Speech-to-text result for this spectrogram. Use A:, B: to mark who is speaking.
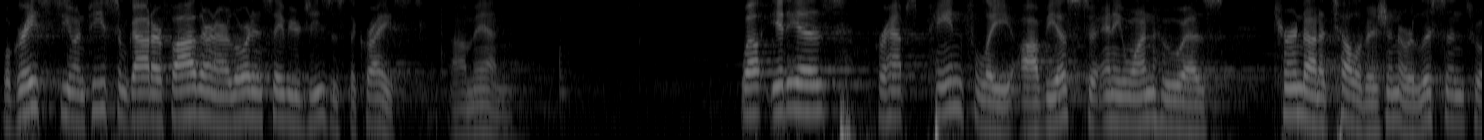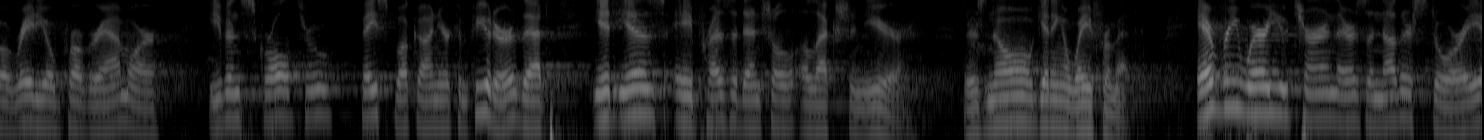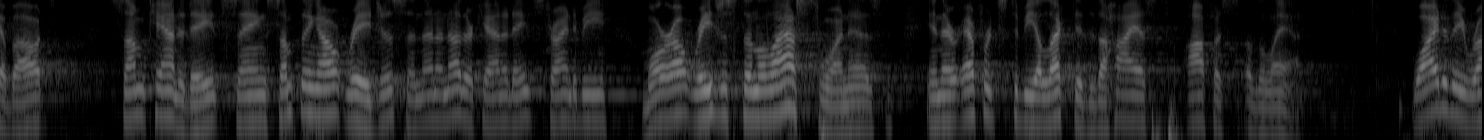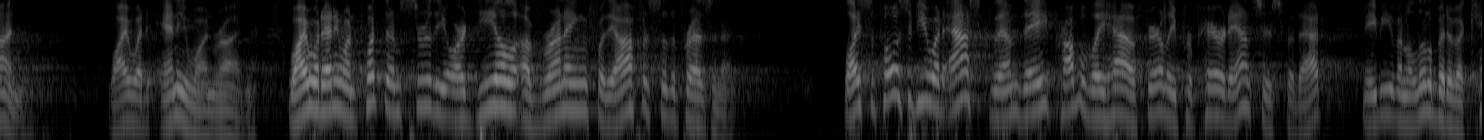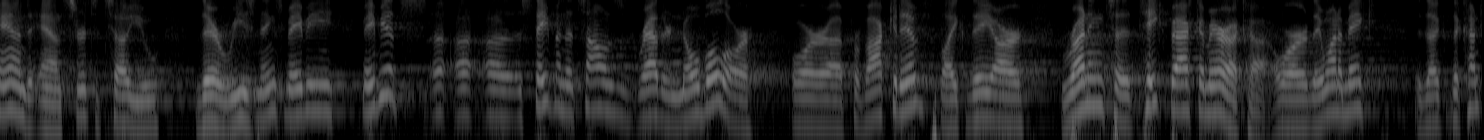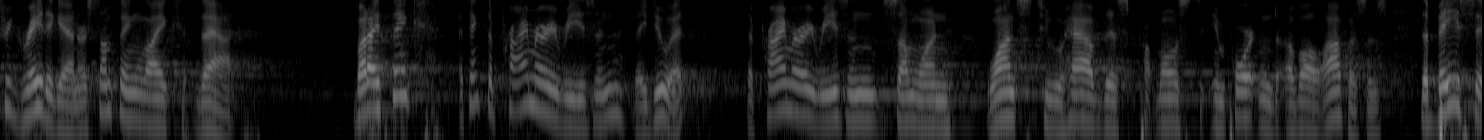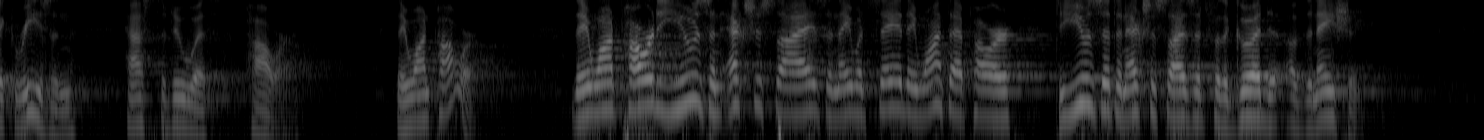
A: Well, grace to you and peace from God our Father and our Lord and Savior Jesus the Christ. Amen. Well, it is perhaps painfully obvious to anyone who has turned on a television or listened to a radio program or even scrolled through Facebook on your computer that it is a presidential election year. There's no getting away from it. Everywhere you turn, there's another story about some candidates saying something outrageous, and then another candidate's trying to be more outrageous than the last one as in their efforts to be elected to the highest office of the land. Why do they run? Why would anyone run? Why would anyone put them through the ordeal of running for the office of the president? Well, I suppose if you would ask them, they probably have fairly prepared answers for that, maybe even a little bit of a canned answer to tell you their reasonings. Maybe, maybe it's a, a, a statement that sounds rather noble or, or uh, provocative, like they are running to take back America, or they want to make the, the country great again, or something like that. But I think, I think the primary reason they do it the primary reason someone wants to have this most important of all offices, the basic reason has to do with power. They want power. They want power to use and exercise, and they would say they want that power to use it and exercise it for the good of the nation.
